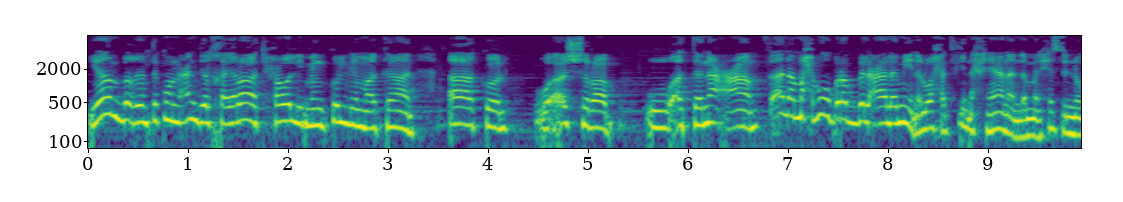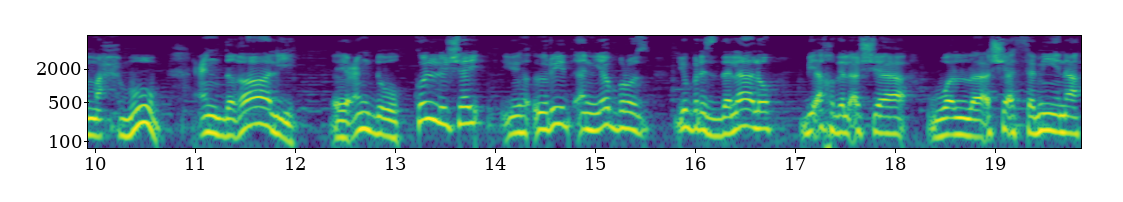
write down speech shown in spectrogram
ينبغي أن تكون عندي الخيرات حولي من كل مكان. آكل وأشرب وأتنعم. فأنا محبوب رب العالمين. الواحد فينا أحيانا لما يحس إنه محبوب عند غالي عنده كل شيء يريد أن يبرز يبرز دلاله. بأخذ الأشياء والأشياء الثمينة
